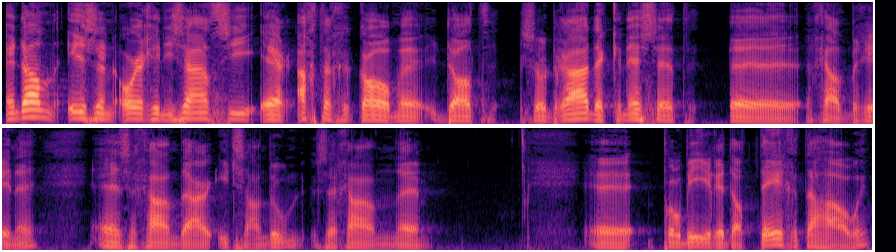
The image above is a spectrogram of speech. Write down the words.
En dan is een organisatie erachter gekomen dat zodra de Knesset uh, gaat beginnen en ze gaan daar iets aan doen, ze gaan uh, proberen dat tegen te houden,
